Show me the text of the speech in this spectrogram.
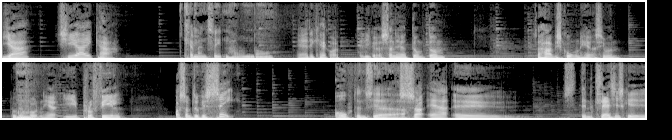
Ja Shiaika. Kan man se den? Har du den derovre? Ja, det kan jeg godt. Jeg lige gøre sådan her. Dum, dum. Så har vi skoen her, Simon. Du kan Mm. få den her i profil. Og som du kan se, Åh, oh, den ser... så er øh, den klassiske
